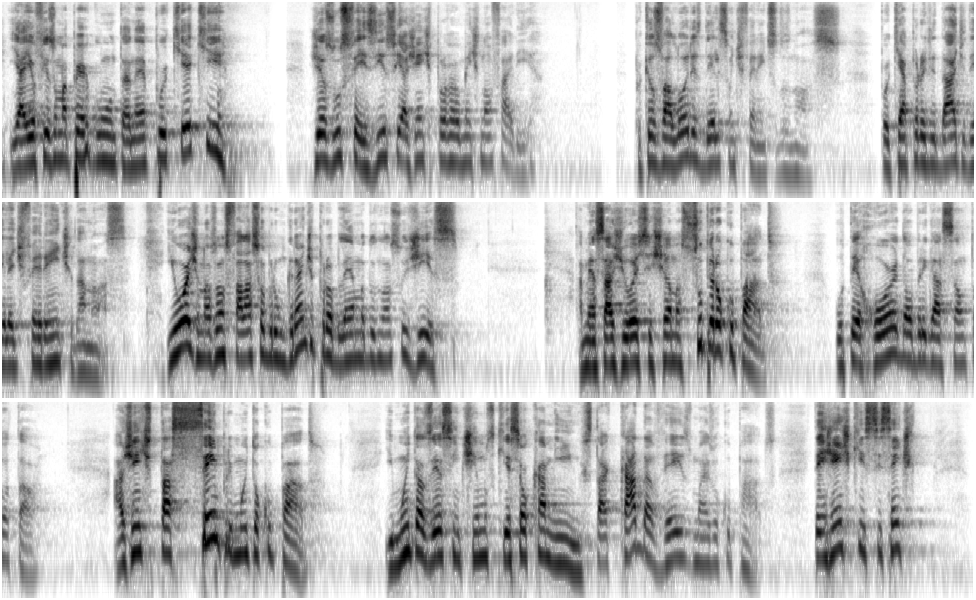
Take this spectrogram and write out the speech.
E aí eu fiz uma pergunta, né? Por que que Jesus fez isso e a gente provavelmente não faria. Porque os valores dele são diferentes dos nossos. Porque a prioridade dele é diferente da nossa. E hoje nós vamos falar sobre um grande problema dos nossos dias. A mensagem de hoje se chama Super Ocupado o terror da obrigação total. A gente está sempre muito ocupado. E muitas vezes sentimos que esse é o caminho, estar cada vez mais ocupados. Tem gente que se sente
